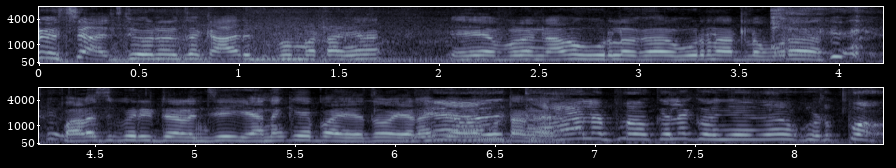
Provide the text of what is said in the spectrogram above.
வச்சு அஞ்சு பொண்ணு வச்சா காரி துப்ப மாட்டாங்க? ஏ எவ்வளோ நாளும் ஊரில் ஊர் நாட்டில் பூரா பழசு பெருகிட்டு அலைஞ்சு எனக்கேப்பா ஏதோ எனக்கே அது மாட்டாங்க. காலப்போக்கில் கொஞ்சம் தான் கொடுப்போம்.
